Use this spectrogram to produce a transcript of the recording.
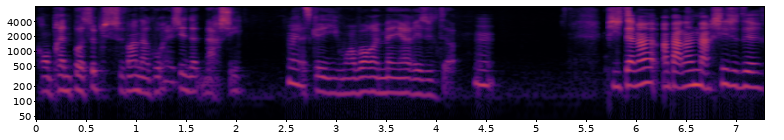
comprennent pas ça plus souvent d'encourager notre marché. Oui. Parce qu'ils vont avoir un meilleur résultat. Puis justement, en parlant de marché, je veux dire,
